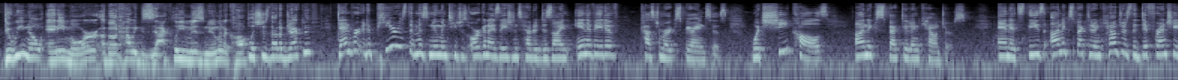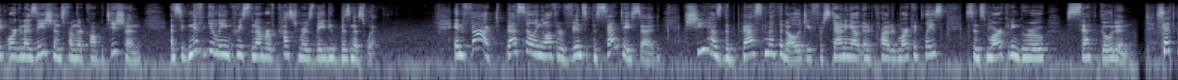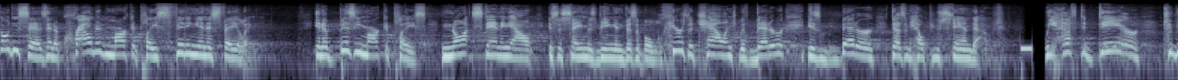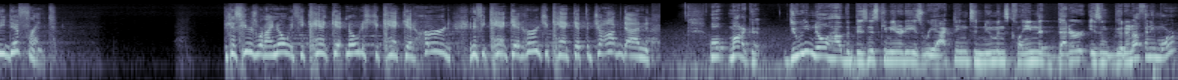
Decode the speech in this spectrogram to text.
Do we know any more about how exactly Ms. Newman accomplishes that objective? Denver, it appears that Ms. Newman teaches organizations how to design innovative customer experiences, what she calls unexpected encounters. And it's these unexpected encounters that differentiate organizations from their competition and significantly increase the number of customers they do business with. In fact, best-selling author Vince Poscente said she has the best methodology for standing out in a crowded marketplace since marketing guru Seth Godin. Seth Godin says in a crowded marketplace, fitting in is failing. In a busy marketplace, not standing out is the same as being invisible. Well, here's the challenge with better is better doesn't help you stand out. We have to dare to be different. Because here's what I know if you can't get noticed, you can't get heard. And if you can't get heard, you can't get the job done. Well, Monica, do we know how the business community is reacting to Newman's claim that better isn't good enough anymore?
